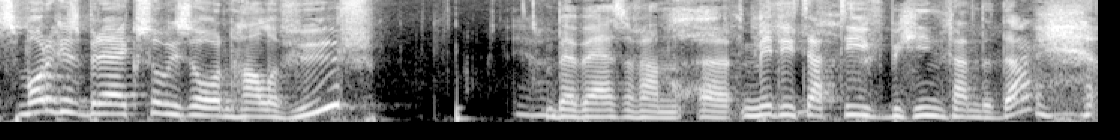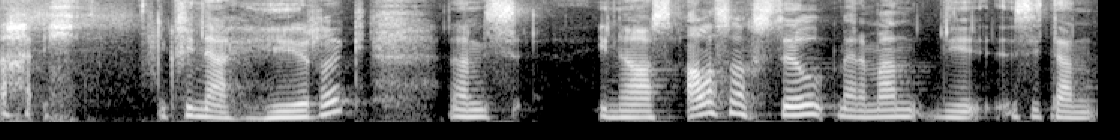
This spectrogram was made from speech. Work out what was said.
's morgens brei ik sowieso een half uur, ja. bij wijze van eh, meditatief begin van de dag. ja, echt. Ik vind dat heerlijk. En dan is in huis alles nog stil. Mijn man die zit dan,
